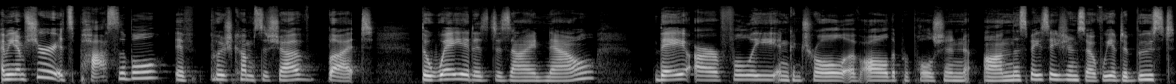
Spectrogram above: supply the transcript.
I mean, I'm sure it's possible if push comes to shove, but the way it is designed now, they are fully in control of all the propulsion on the space station. So if we have to boost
